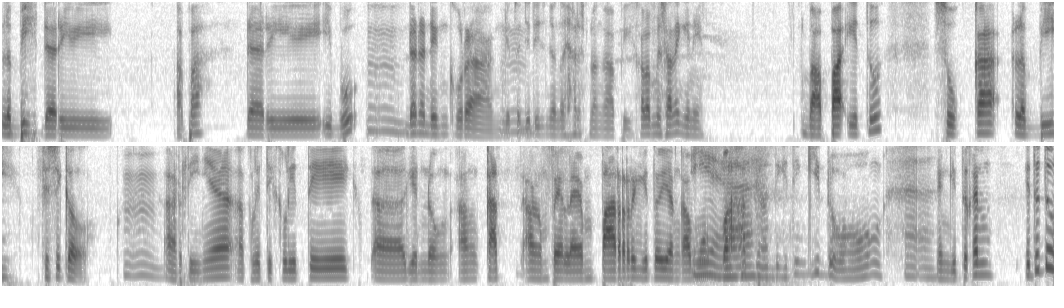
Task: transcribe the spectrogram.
lebih dari apa? Dari ibu Mm-mm. dan ada yang kurang gitu. Mm. Jadi contohnya harus melengkapi. Kalau misalnya gini, bapak itu suka lebih physical. Mm-mm. Artinya eh, kelitik-kelitik, eh, gendong angkat sampai lempar gitu yang kamu Iya. bahas jangan tinggi-tinggi dong. Ah. Yang gitu kan itu tuh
